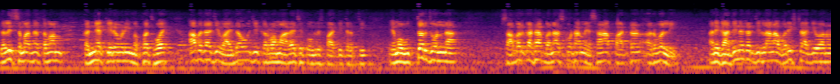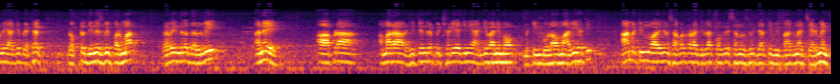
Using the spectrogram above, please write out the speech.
દલિત સમાજના તમામ કન્યા કેળવણી મફત હોય. આ બધા જે વાયદાઓ જે કરવામાં આવ્યા છે કોંગ્રેસ પાર્ટી તરફથી, એમાં ઉત્તર ઝોનના સાબરકાંઠા, બનાસકાંઠા, મહેસાણા, પાટણ, અરવલ્લી અને ગાંધીનગર જિલ્લાના વરિષ્ઠ આગેવાનોની આજે બેઠક ડોક્ટર દિનેશભાઈ પરમાર, રવિન્દ્ર દલવી અને આપણા અમારા હિતેન્દ્ર પીઠડિયાજીની આગેવાનીમાં મિટિંગ બોલાવવામાં આવી હતી. આ મિટિંગનું આયોજન સાબરકાંઠા જિલ્લા કોંગ્રેસ અનુસૂચિત જાતિ વિભાગના ચેરમેન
